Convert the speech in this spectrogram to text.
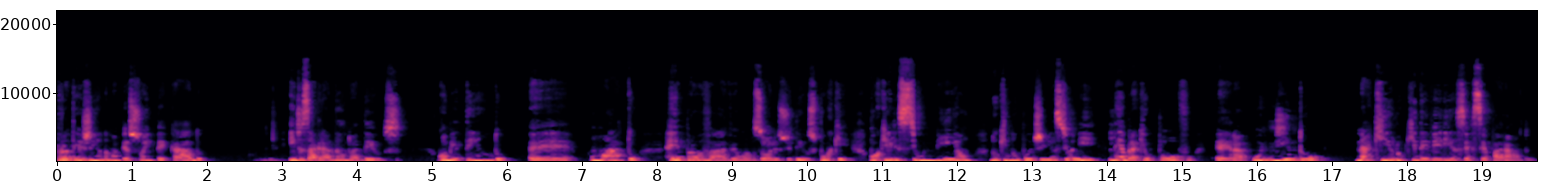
protegendo uma pessoa em pecado e desagradando a Deus, cometendo é, um ato reprovável aos olhos de Deus. Por quê? Porque eles se uniam no que não podia se unir. Lembra que o povo era unido naquilo que deveria ser separado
